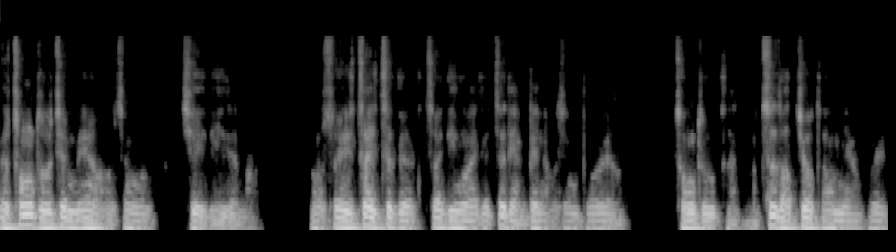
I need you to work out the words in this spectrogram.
有冲突就没有好像解离了嘛，哦，所以在这个在另外一个这两边好像不会有冲突感，我知道就他描绘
